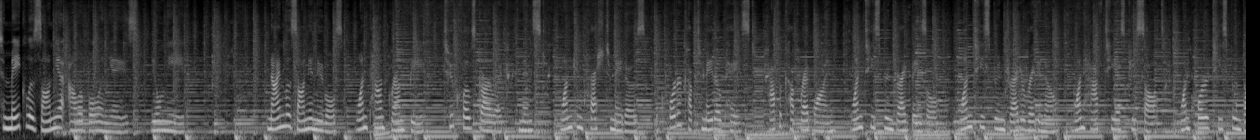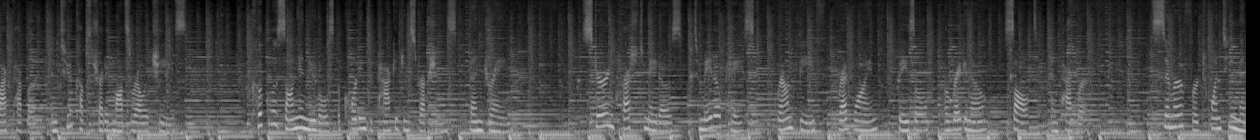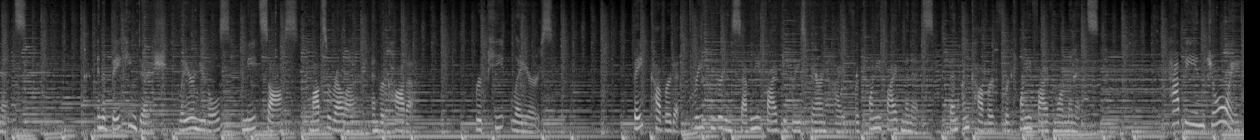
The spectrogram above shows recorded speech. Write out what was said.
To make lasagna alla bolognese, you'll need 9 lasagna noodles, 1 pound ground beef, 2 cloves garlic, minced, 1 can crushed tomatoes, a quarter cup tomato paste, half a cup red wine, 1 teaspoon dried basil, 1 teaspoon dried oregano, 1 half TSP salt, 1 quarter teaspoon black pepper, and 2 cups shredded mozzarella cheese. Cook lasagna noodles according to package instructions, then drain. Stir in crushed tomatoes, tomato paste, ground beef, red wine, basil, oregano, salt, and pepper. Simmer for 20 minutes. In a baking dish, layer noodles, meat sauce, mozzarella, and ricotta. Repeat layers. Bake covered at 375 degrees Fahrenheit for 25 minutes, then uncovered for 25 more minutes. Happy enjoy!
